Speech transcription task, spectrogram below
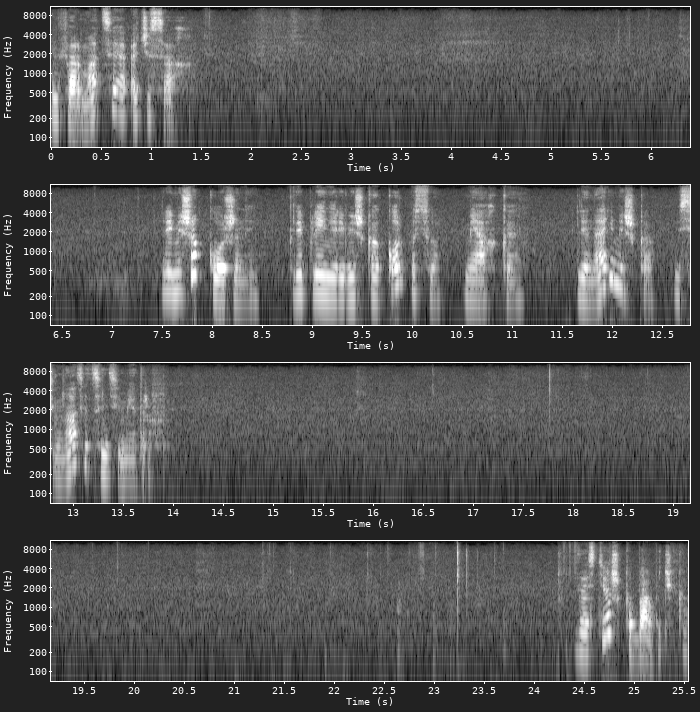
информация о часах. Ремешок кожаный. Крепление ремешка к корпусу мягкое. Длина ремешка 18 сантиметров. Застежка бабочка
